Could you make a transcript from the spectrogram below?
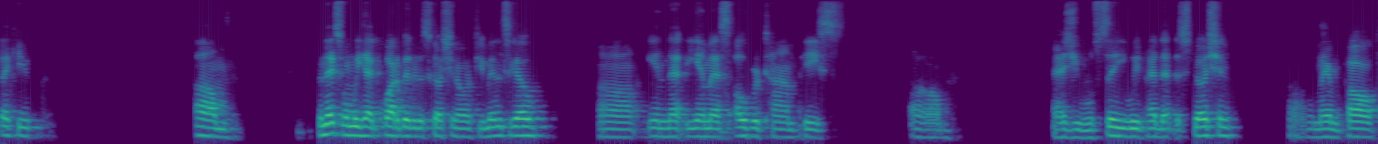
Thank you. Um, the next one, we had quite a bit of discussion on a few minutes ago, uh, in that EMS overtime piece. Um, as you will see, we've had that discussion. Uh, Mayor McCall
